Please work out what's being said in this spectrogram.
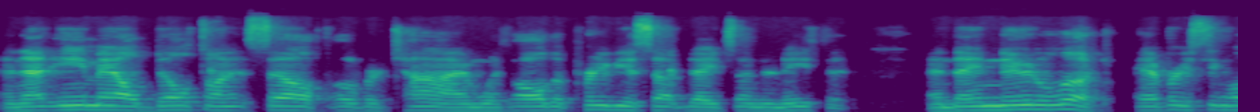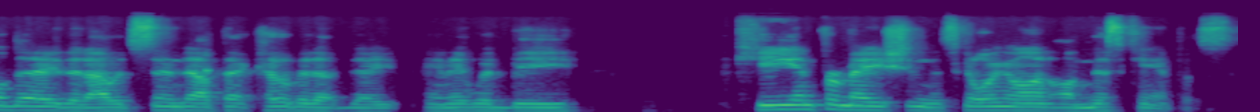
And that email built on itself over time with all the previous updates underneath it. And they knew to look every single day that I would send out that COVID update and it would be key information that's going on on this campus.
